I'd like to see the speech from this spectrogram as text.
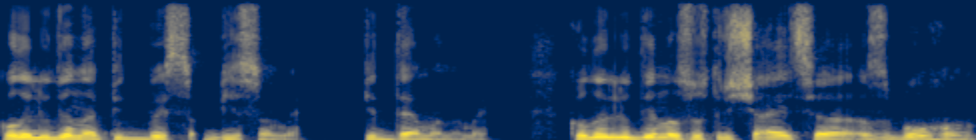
Коли людина під бісами, під демонами, коли людина зустрічається з Богом,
